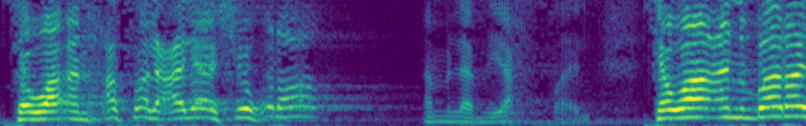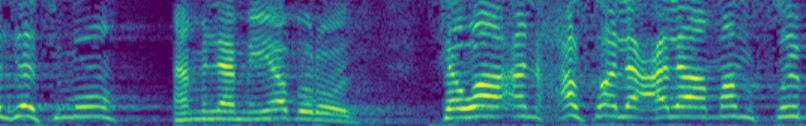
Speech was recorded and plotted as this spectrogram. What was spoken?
سواء حصل على شهرة أم لم يحصل؟ سواء برز اسمه أم لم يبرز. سواء حصل على منصب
